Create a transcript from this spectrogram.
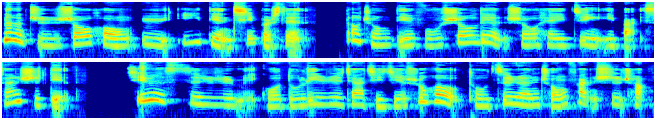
纳指收红逾一点七 percent，道琼跌幅收敛，收黑近一百三十点。七月四日，美国独立日假期结束后，投资人重返市场，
